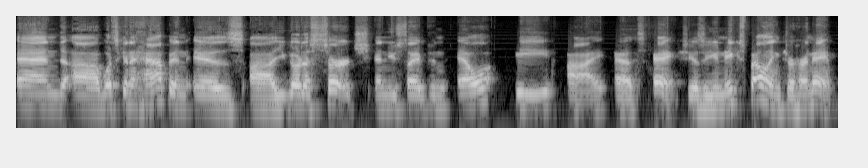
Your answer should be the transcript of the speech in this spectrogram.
and uh, what's going to happen is uh, you go to search and you type in L E I S A. She has a unique spelling to her name.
